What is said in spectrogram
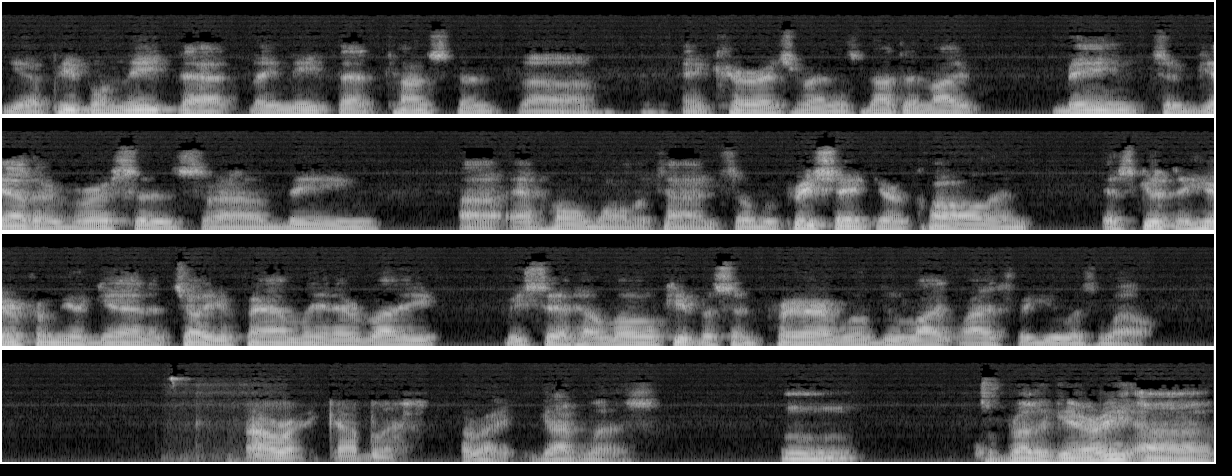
Yeah, people need that. They need that constant uh, encouragement. It's nothing like being together versus uh, being uh, at home all the time. So we appreciate your call, and it's good to hear from you again. And tell your family and everybody we said hello. Keep us in prayer, and we'll do likewise for you as well. All right. God bless. All right. God bless. Mm. Brother Gary, uh,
